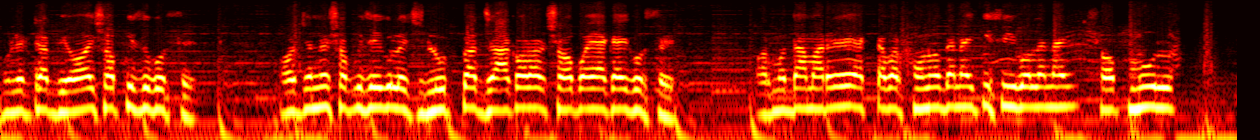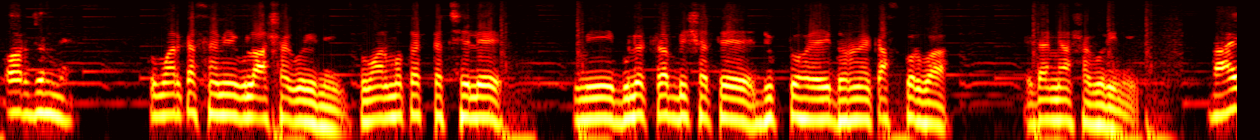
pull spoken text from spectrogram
বুলেট রাব্বি ওই সব কিছু করছে। ওর জন্য সবকিছু এগুলো হয়েছে। লুটপাট যা করার সব ওই একাই করছে। ওর মধ্যে আমারে একটা বার ফোনও দেয় নাই কিছুই বলে নাই সব মূল ওর জন্য। তোমার কাছে আমি এগুলো আশা করি নাই। তোমার মতো একটা ছেলে তুমি বুলেট রাব্বির সাথে যুক্ত হয়ে এই ধরনের কাজ করবা এটা আমি আশা করি নাই। ভাই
